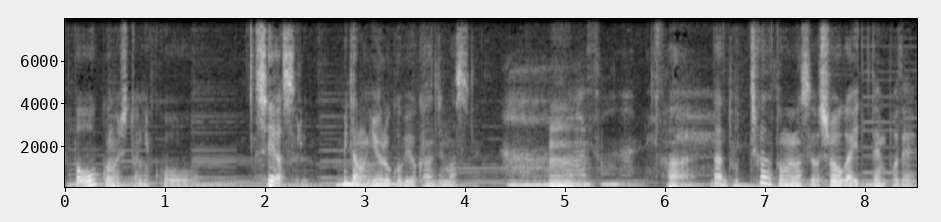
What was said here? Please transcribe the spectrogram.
やっぱ多くの人にこうシェアするみたいなのに喜びを感じますね、ああ、うん。そうなんですね、はい。だどっちかだと思いますよ。生涯1店舗で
